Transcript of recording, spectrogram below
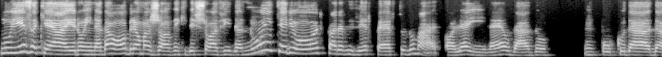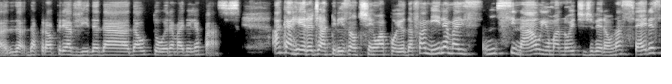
Luísa, que é a heroína da obra, é uma jovem que deixou a vida no interior para viver perto do mar. Olha aí, né, o dado um pouco da, da, da própria vida da, da, autora Marília Passos. A carreira de atriz não tinha o apoio da família, mas um sinal em uma noite de verão nas férias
